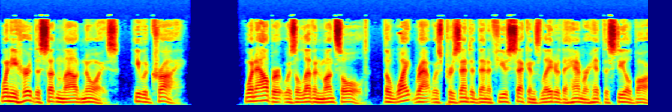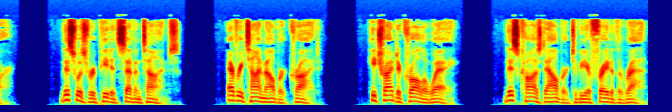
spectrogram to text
When he heard the sudden loud noise, he would cry. When Albert was 11 months old, the white rat was presented, then a few seconds later, the hammer hit the steel bar. This was repeated seven times. Every time Albert cried. He tried to crawl away. This caused Albert to be afraid of the rat.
